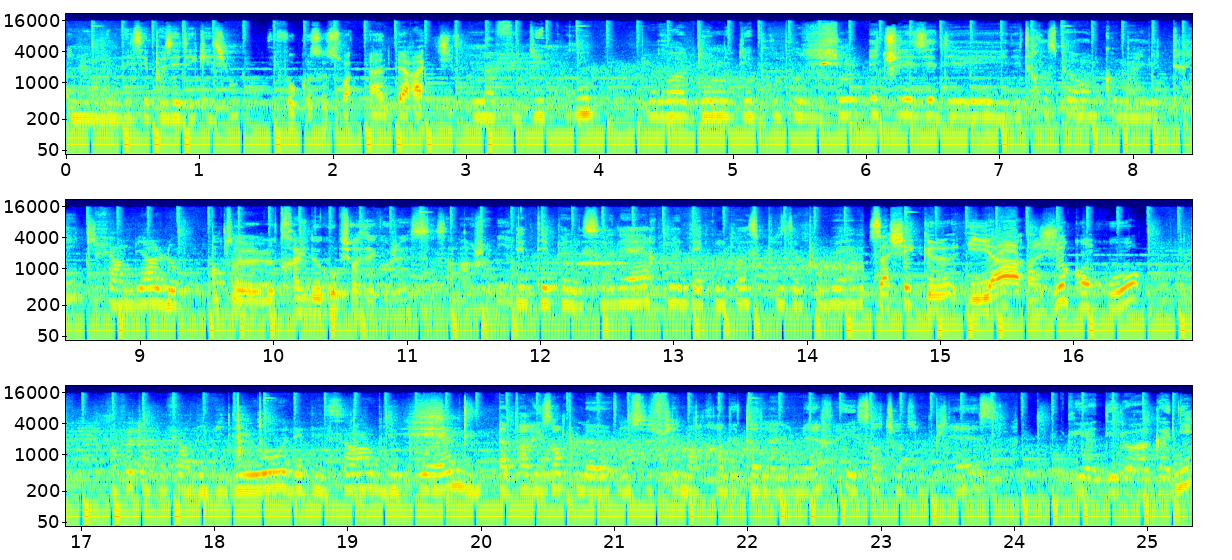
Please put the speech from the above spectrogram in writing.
Il nous laissait poser des questions. Il faut que ce soit interactif. On a fait des groupes pour euh, donner des propositions, utiliser des, des transports en commun bien l'eau. Quand euh, le travail de groupe sur les éco-gestes, ça, ça marche bien. Mettre des panneaux solaires, mettre des composts, plus de poubelles. Sachez qu'il y a un jeu concours. En fait, on peut faire des vidéos, des dessins, des poèmes. Là, par exemple, euh, on se filme en train d'éteindre la lumière et sortir d'une pièce. Qu'il y a des lots à gagner.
